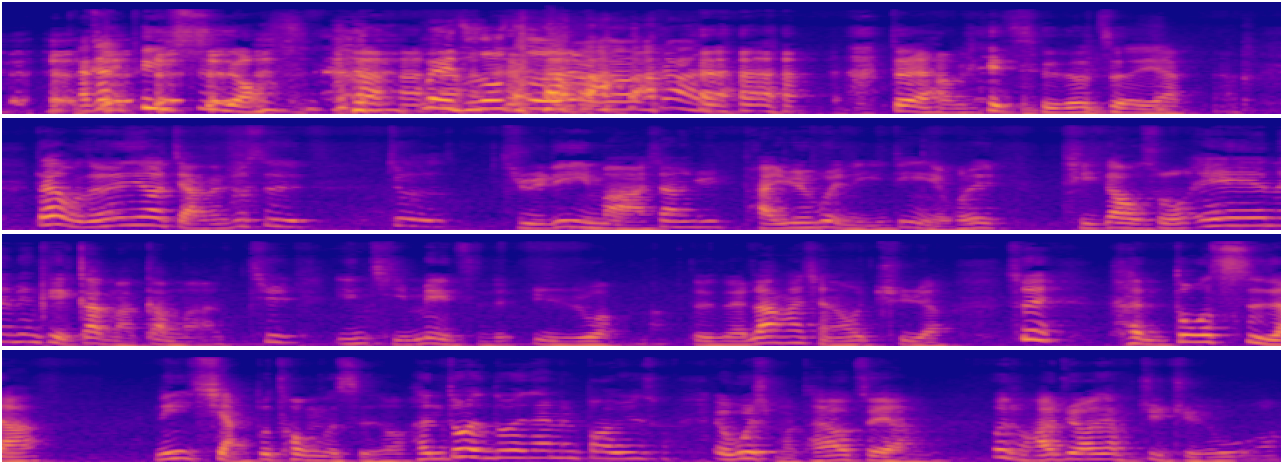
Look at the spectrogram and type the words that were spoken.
还跟你屁事哦！妹子都这样啊，干。对啊，妹子都这样。但我这边要讲的就是，就举例嘛，像去排约会，你一定也会提到说，哎、那边可以干嘛干嘛，去引起妹子的欲望嘛，对不对？让她想要去啊。所以很多次啊，你想不通的时候，很多人都会在那边抱怨说，哎、欸，为什么他要这样？为什么他就要这样拒绝我？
